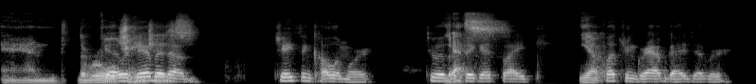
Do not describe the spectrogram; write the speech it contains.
and the rule Yeah, with him changes. and um, Jason Cullimore, two of the Yes. biggest like yeah, clutch and grab guys ever.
